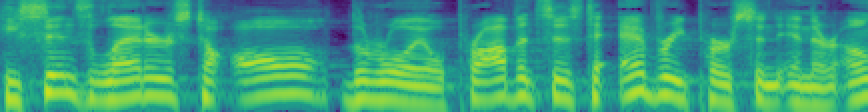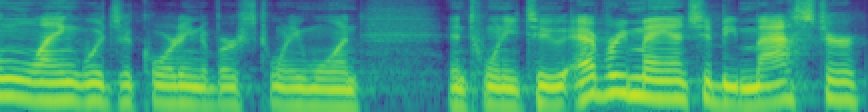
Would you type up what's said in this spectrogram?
He sends letters to all the royal provinces, to every person in their own language, according to verse 21 and 22. Every man should be master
